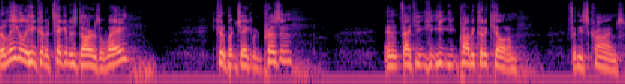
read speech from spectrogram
Illegally, he could have taken his daughters away. He could have put Jacob in prison. And in fact, he, he, he probably could have killed him for these crimes.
